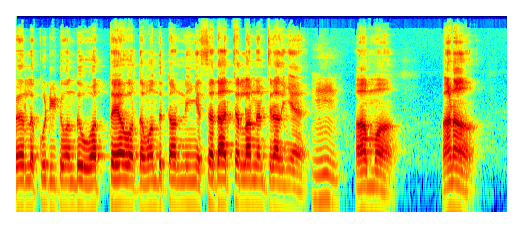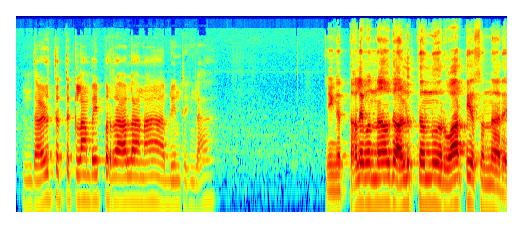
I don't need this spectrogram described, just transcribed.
பேர்ல கூட்டிட்டு வந்து ஒத்தையா ஒருத்தன் வந்துட்டான்னு நீங்க செதாச்சிடலாம்னு நினைச்சிடாதீங்க. ஆமா. வேணாம் இந்த அழுத்தத்துக்கெல்லாம் பயப்படுற ஆளானா அப்படின்றீங்களா? எங்க தலைவனாவது அழுத்தம்னு ஒரு வார்த்தையை சொன்னாரு.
